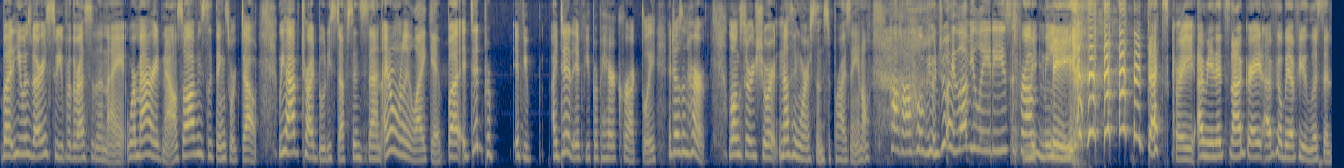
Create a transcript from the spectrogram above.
but he was very sweet for the rest of the night. We're married now, so obviously things worked out. We have tried booty stuff since then. I don't really like it, but it did. Pre- if you I did if you prepare correctly. It doesn't hurt. Long story short, nothing worse than surprise anal. Haha, hope you enjoy. Love you ladies from me. That's great. I mean, it's not great. I feel bad for you. Listen,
